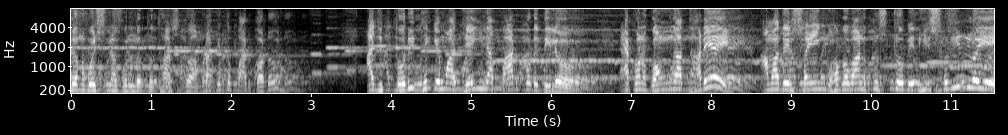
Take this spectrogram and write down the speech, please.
জন বৈষ্ণব বলল, তো থাস তো আমরাকে তো পার করো? আজ তরি থেকে মা যেই না পার করে দিল, এখন গঙ্গার ধারে আমাদের স্বয়ং ভগবান কুষ্ঠ বেধি শরীর লয়ে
